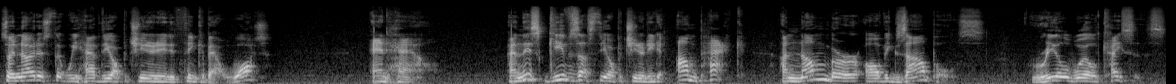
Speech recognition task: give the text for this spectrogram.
So notice that we have the opportunity to think about what and how. And this gives us the opportunity to unpack a number of examples, real world cases,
